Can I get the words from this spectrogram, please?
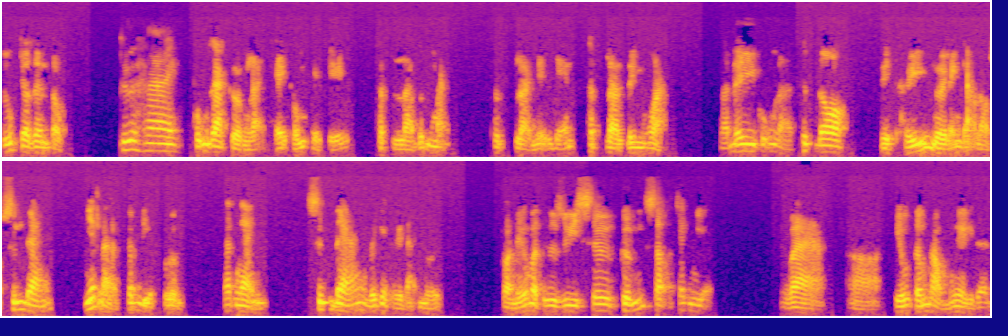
giúp cho dân tộc. Thứ hai cũng gia cường lại hệ thống thể chế thật là vững mạnh, thật là nhạy bén, thật là linh hoạt. Và đây cũng là thước đo để thấy người lãnh đạo nào xứng đáng, nhất là cấp địa phương, các ngành xứng đáng với cái thời đại mới. Còn nếu mà tư duy sơ cứng sợ trách nhiệm và uh, thiếu tấm lòng người dân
